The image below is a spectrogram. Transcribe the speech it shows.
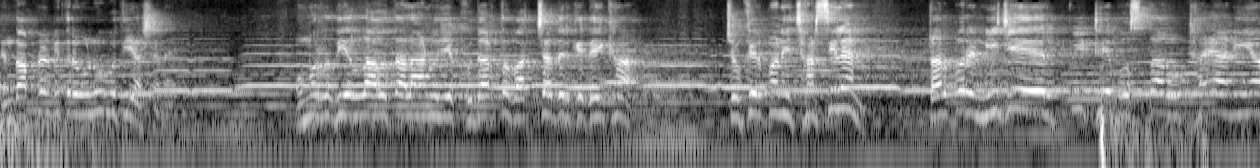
কিন্তু আপনার ভিতরে অনুভূতি আসে নাই। উমর রদি আল্লাহ যে ক্ষুধার্ত বাচ্চাদেরকে দেখা, চোখের পানি ছাড়ছিলেন তারপরে নিজের পিঠে বস্তা উঠায়া নিয়া,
